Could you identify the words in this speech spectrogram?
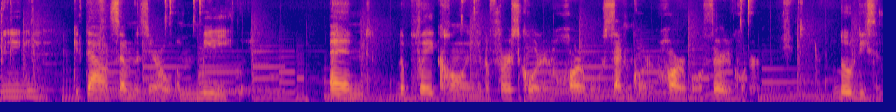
we get down seven to zero immediately, and the play calling in the first quarter horrible, second quarter horrible, third quarter little decent,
